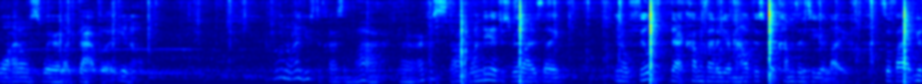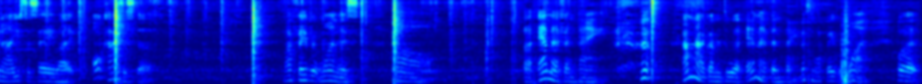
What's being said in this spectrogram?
Well, I don't swear like that, but you know don't know. I used to cuss a lot, but I just stopped. One day I just realized, like, you know, filth that comes out of your mouth is what comes into your life. So if I, you know, I used to say like all kinds of stuff. My favorite one is um, a MFN thing. I'm not gonna do an MFN thing. That's my favorite one, but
